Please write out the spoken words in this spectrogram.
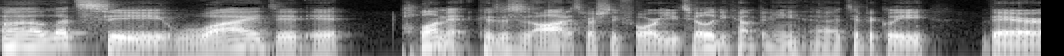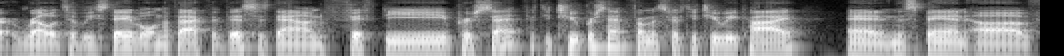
Uh, let's see. Why did it plummet? Because this is odd, especially for a utility company. Uh, typically, they're relatively stable, and the fact that this is down fifty percent, fifty-two percent from its fifty-two week high, and in the span of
